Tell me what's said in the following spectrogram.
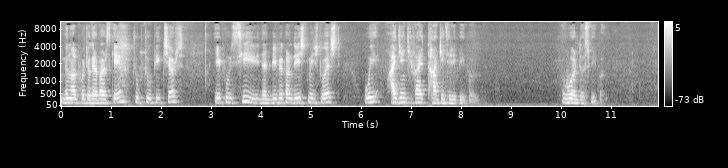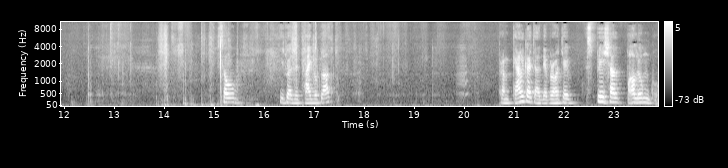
Bengal photographers came, took two pictures. If we see that Vivekananda East East West, we identified 33 people. Who were those people? So it was at 5 o'clock. From Calcutta, they brought a special palonko,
